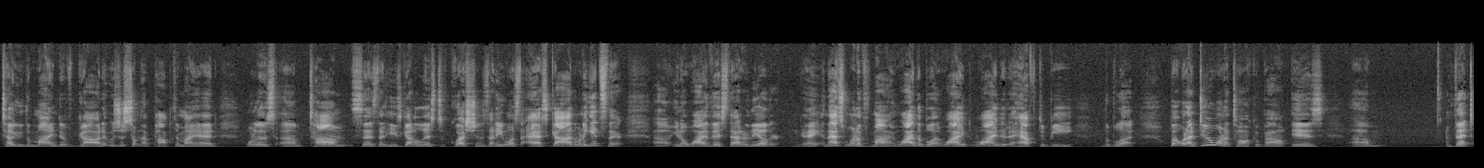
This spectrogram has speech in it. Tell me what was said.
tell you the mind of God. It was just something that popped in my head. One of those, um, Tom says that he's got a list of questions that he wants to ask God when he gets there. Uh, you know, why this, that, or the other. Okay, and that's one of mine. Why the blood? Why why did it have to be the blood? But what I do want to talk about is um, that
